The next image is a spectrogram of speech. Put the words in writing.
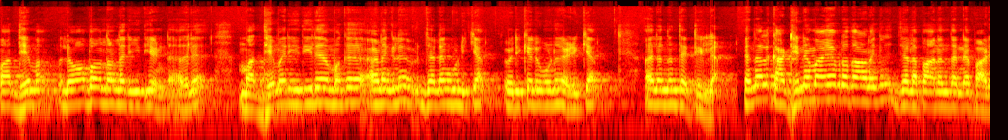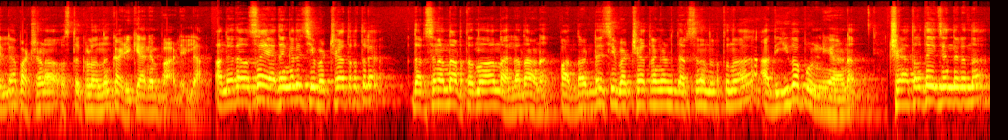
മധ്യമ ലോപം എന്നുള്ള രീതിയുണ്ട്. അതിൽ മധ്യമ രീതിയിൽ നമുക്ക് ആണെങ്കിൽ ജലം കുടിക്കാം ഒരിക്കൽ ഊണ് കഴിക്കാം അതിലൊന്നും തെറ്റില്ല. എന്നാൽ കഠിനമായ വ്രതമാണെങ്കിൽ ജലപാനം തന്നെ പാടില്ല ഭക്ഷണ വസ്തുക്കളൊന്നും കഴിക്കാനും പാടില്ല. അന്നേ ദിവസം ഏതെങ്കിലും ശിവക്ഷേത്രത്തിൽ ദർശനം നടത്തുന്നത് നല്ലതാണ്. പന്ത്രണ്ട് ശിവക്ഷേത്രങ്ങളിൽ ദർശനം നടത്തുന്നത് അതീവ പുണ്യമാണ് ക്ഷേത്രത്തിൽ ചെന്നിരുന്ന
